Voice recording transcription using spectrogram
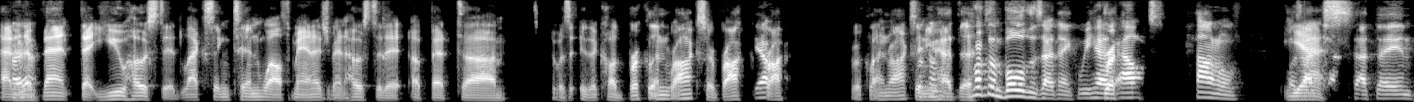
at oh, an yeah. event that you hosted. Lexington Wealth Management hosted it up at um, was it called Brooklyn Rocks or Brock yep. Brock Brookline Rocks, Brooklyn, and you had the Brooklyn Boulders. I think we had Brook- Alex Honnold. Yes, that day, and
